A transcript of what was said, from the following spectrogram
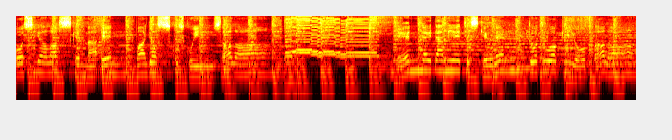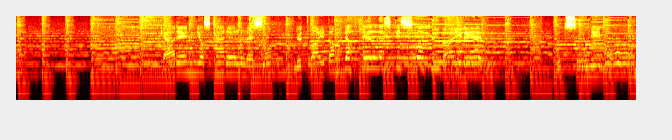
Vuosia lasken mä en, vaan joskus kuin salaa. Menneitä mietiskellen tuo tuokio palaa. Käden jos kädelle sun nyt laitan ja hellästi sua hyväilen. Kutsuni muun,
